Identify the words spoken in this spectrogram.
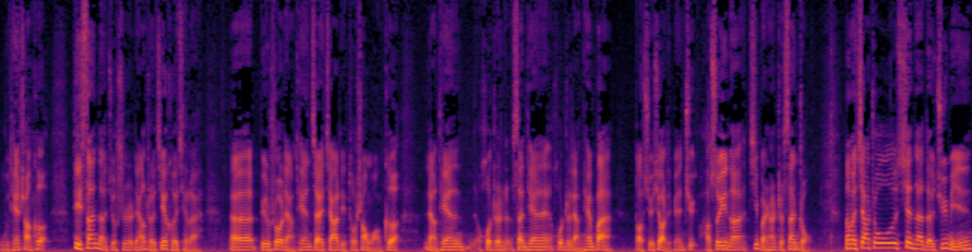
五天上课。第三呢，就是两者结合起来，呃，比如说两天在家里头上网课，两天或者三天或者两天半。到学校里边去啊，所以呢，基本上这三种。那么加州现在的居民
